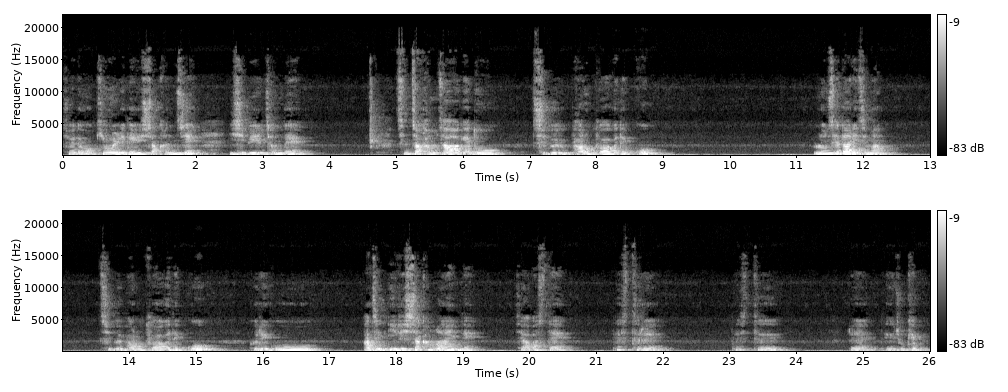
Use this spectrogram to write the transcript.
스웨덴 워킹홀리데이 시작한 지 22일 차인데 진짜 감사하게도 집을 바로 구하게 됐고 물론 세 달이지만 집을 바로 구하게 됐고 그리고 아직 일이 시작한 건 아닌데 제가 봤을 때 테스트를 테스트를 되게 좋게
